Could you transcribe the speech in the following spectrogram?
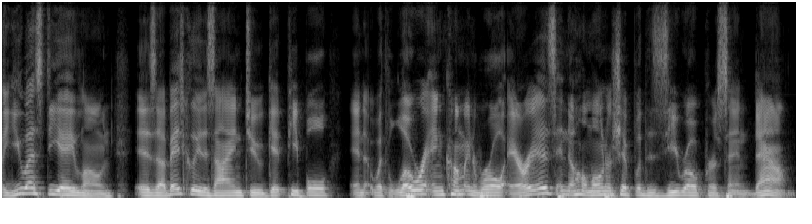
A USDA loan is uh, basically designed to get people in, with lower income in rural areas into homeownership with 0% down.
